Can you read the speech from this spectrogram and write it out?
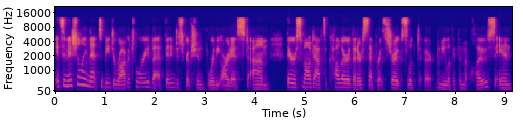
It's initially meant to be derogatory, but a fitting description for the artist. Um, there are small dabs of color that are separate strokes looked uh, when you look at them up close and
